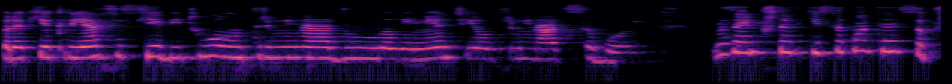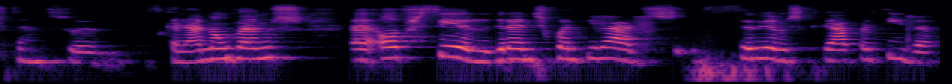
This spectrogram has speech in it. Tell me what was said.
para que a criança se habitue a um determinado alimento e a um determinado sabor. Mas é importante que isso aconteça, portanto, se calhar não vamos uh, oferecer grandes quantidades, sabemos que à partida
